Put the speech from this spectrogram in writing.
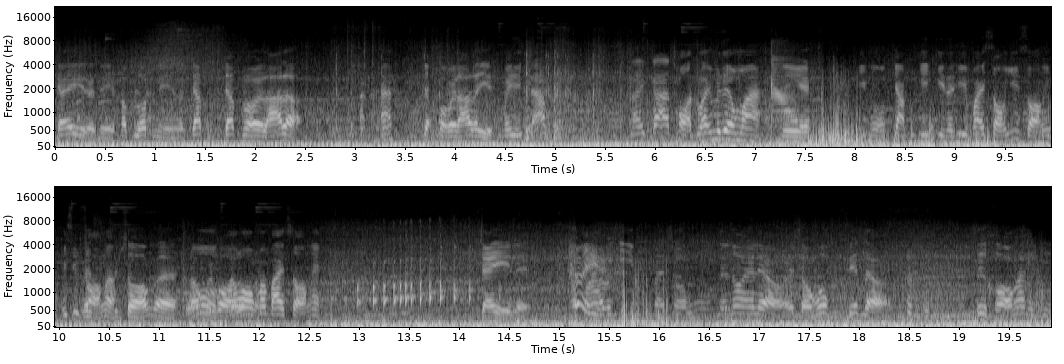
ใกล้ๆแต่นี่ขับรถนี่จับจับรอยล้าแล้วฮะจับพอเวลาอะไรอีกไม่ได้จับนาฬิกาถอดไว้ไม่ได้เอามานี่ไงกี่ โมงจับกี่กี่นาทีบ่ายสองยี่สิบสองไปสิบสองอะสิบสองเออโอ้ไม่พอเราออกมาบ่ายสองไงใจเลยเฮ้ยเอามาเมื่อกี้ไปสองน้อยๆแล้วไอ้สองหกเสร็จแล้วซื้อของอะเมื่อกี้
